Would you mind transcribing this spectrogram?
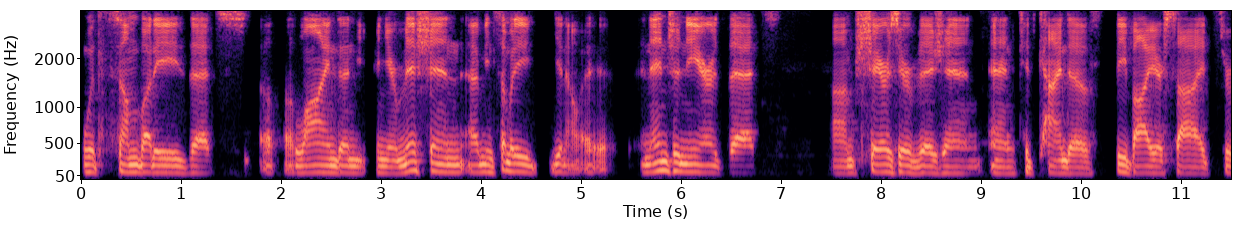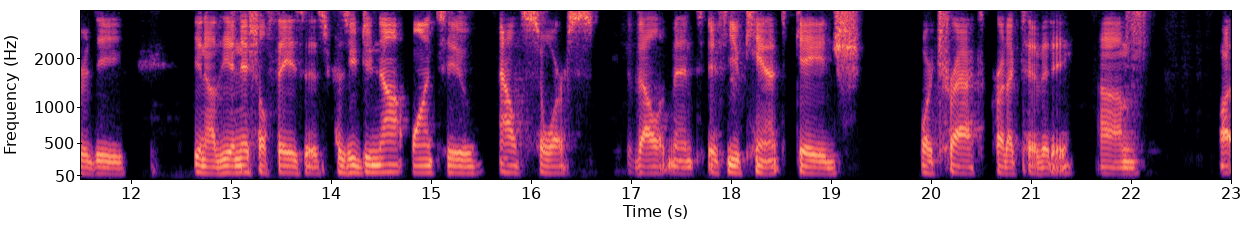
with somebody that's aligned in, in your mission. I mean, somebody, you know, an engineer that um, shares your vision and could kind of be by your side through the, you know, the initial phases, because you do not want to outsource development if you can't gauge or track productivity. Um, uh,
